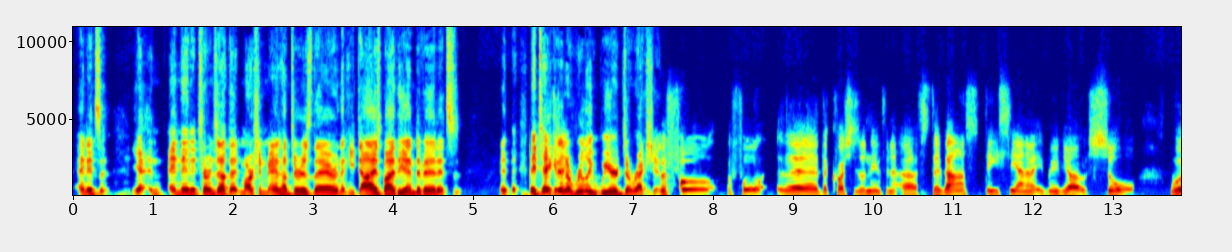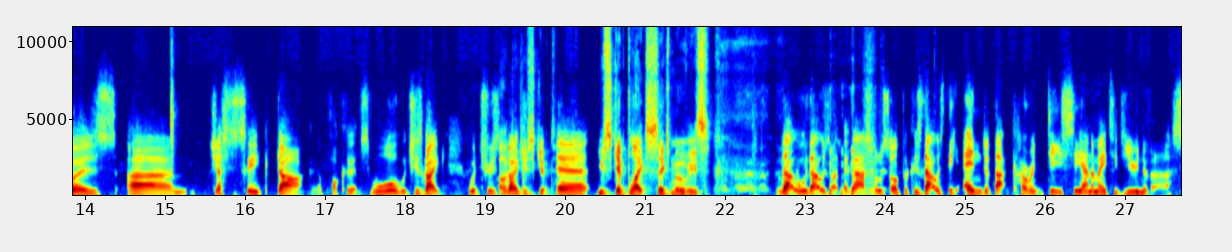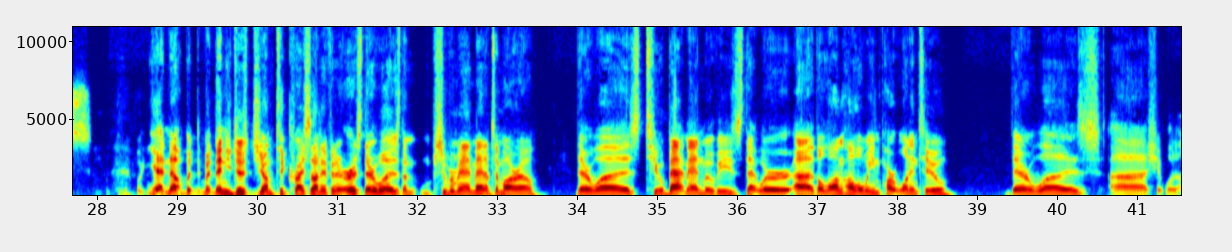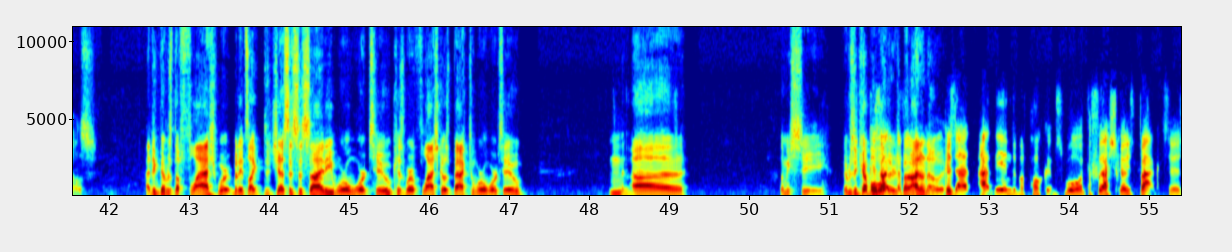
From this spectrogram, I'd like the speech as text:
and it's yeah, and, and then it turns out that Martian Manhunter is there, and then he dies by the end of it. It's it, they take it in a really weird direction. before before the the Crisis on the Infinite Earths, the last DC animated movie I saw was um Justice League Dark Apokolips War, which is like which was Oh, like dude, you skipped the you skipped like six movies. that well, that was like the last one I saw because that was the end of that current DC animated universe. Yeah, no, but but then you just jump to Crisis on Infinite Earths. There was the Superman Man of Tomorrow. There was two Batman movies that were uh The Long Halloween Part 1 and 2. There was uh shit, what else? I think there was the Flash where but it's like the Justice Society World War II because where Flash goes back to World War II. Mm, Uh let me see. There was a couple others, the- but I don't know. Because at, at the end of Apokolips War, the Flash goes back to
